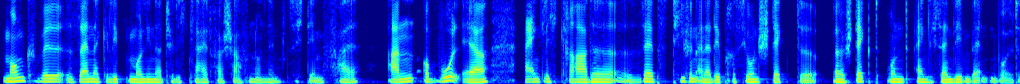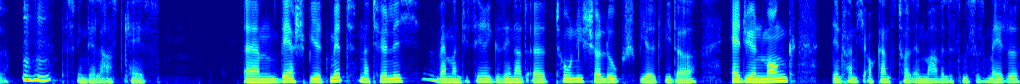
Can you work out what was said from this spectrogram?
Monk will seiner geliebten Molly natürlich Kleid verschaffen und nimmt sich dem Fall an, obwohl er eigentlich gerade selbst tief in einer Depression steckte, äh, steckt und eigentlich sein Leben beenden wollte. Deswegen der Last Case. Ähm, wer spielt mit? Natürlich, wenn man die Serie gesehen hat, äh, Tony Shalhoub spielt wieder Adrian Monk. Den fand ich auch ganz toll in Marvelous Mrs. Maisel.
